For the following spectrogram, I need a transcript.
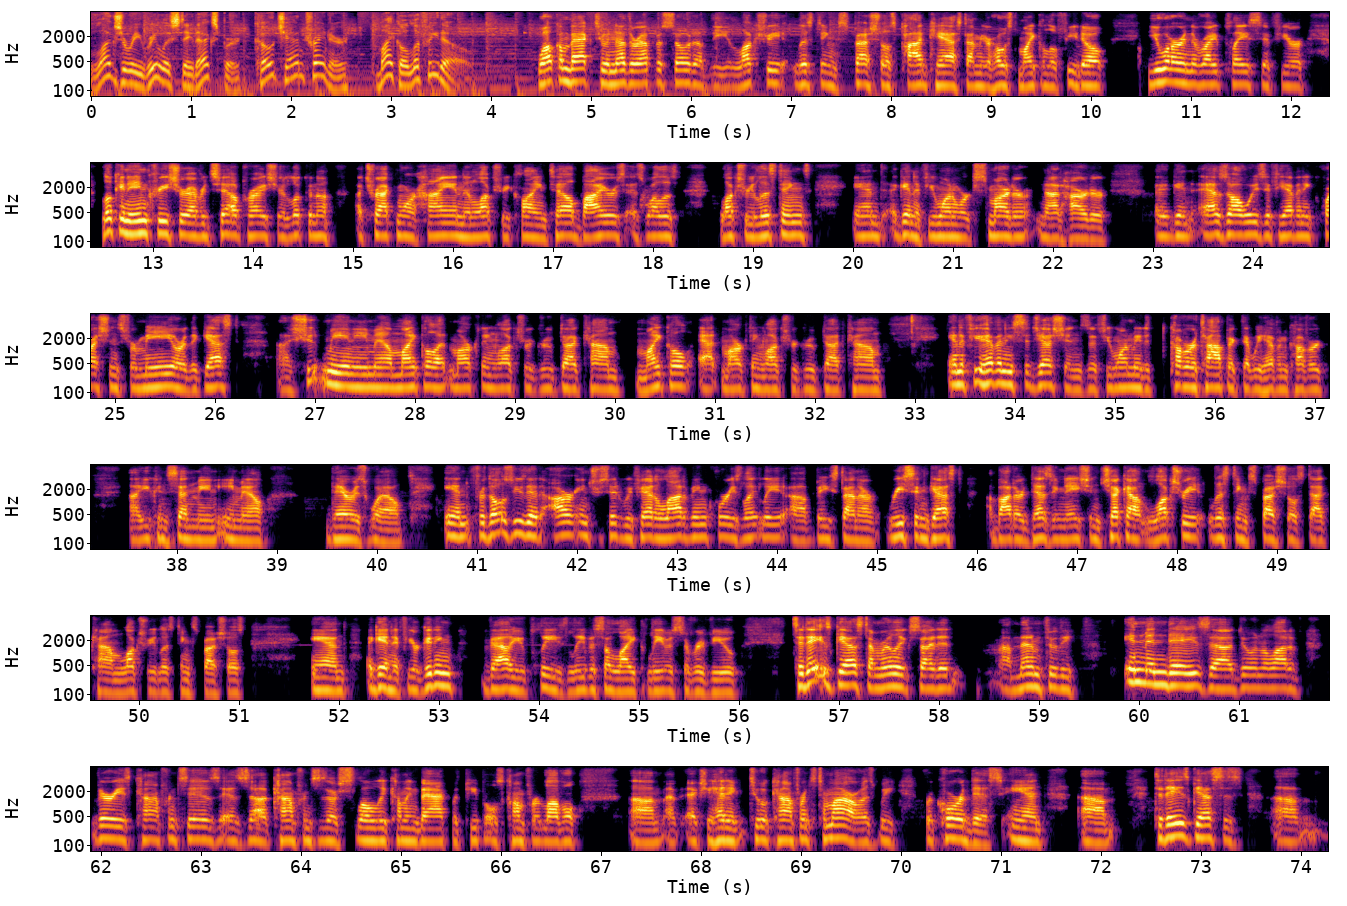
luxury real estate expert, coach, and trainer, Michael LaFido. Welcome back to another episode of the Luxury Listing Specialist podcast. I'm your host, Michael LaFido. You are in the right place if you're looking to increase your average sale price, you're looking to attract more high end and luxury clientele, buyers, as well as luxury listings. And again, if you want to work smarter, not harder. Again, as always, if you have any questions for me or the guest, uh, shoot me an email, michael at marketingluxurygroup.com, michael at marketingluxurygroup.com. And if you have any suggestions, if you want me to cover a topic that we haven't covered, uh, you can send me an email there as well. And for those of you that are interested, we've had a lot of inquiries lately uh, based on our recent guest about our designation. Check out luxurylistingspecialist.com, luxury listing specialist. And again, if you're getting value, please leave us a like, leave us a review. Today's guest, I'm really excited. I met him through the Inman days, uh, doing a lot of various conferences as uh, conferences are slowly coming back with people's comfort level. Um, I'm actually heading to a conference tomorrow as we record this. And um, today's guest is, um,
